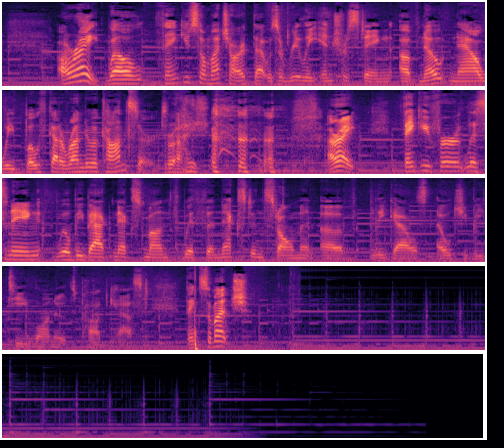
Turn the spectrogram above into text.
All right. Well, thank you so much, Art. That was a really interesting of note. Now we've both got to run to a concert. Right. All right. Thank you for listening. We'll be back next month with the next installment of Legal's LGBT Law Notes podcast. Thanks so much.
